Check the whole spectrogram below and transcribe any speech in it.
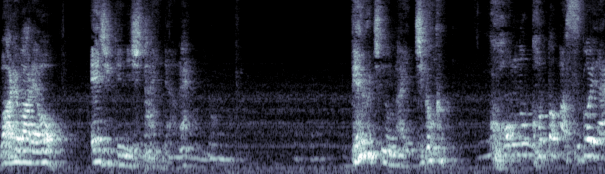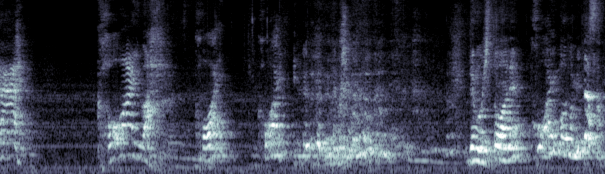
我々を餌食にしたいんだよね。出口のない地獄。この言葉すごいね。怖いわ。怖い。怖い。でも人はね怖いもの見たさ。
